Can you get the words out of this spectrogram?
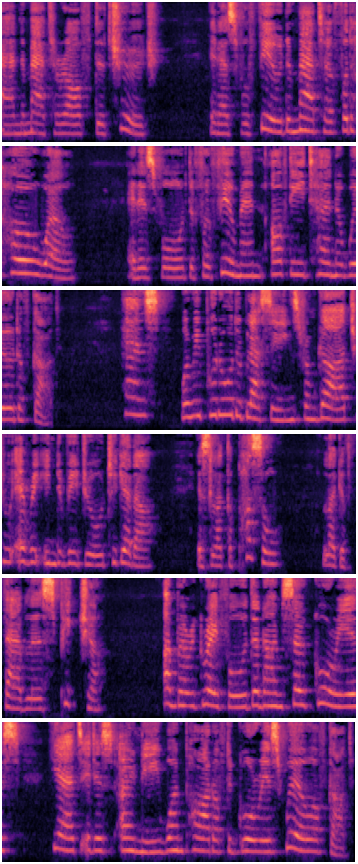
and the matter of the church. It has fulfilled the matter for the whole world. It is for the fulfillment of the eternal will of God. Hence, when we put all the blessings from God to every individual together, it's like a puzzle, like a fabulous picture. I'm very grateful that I'm so glorious, yet it is only one part of the glorious will of God.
